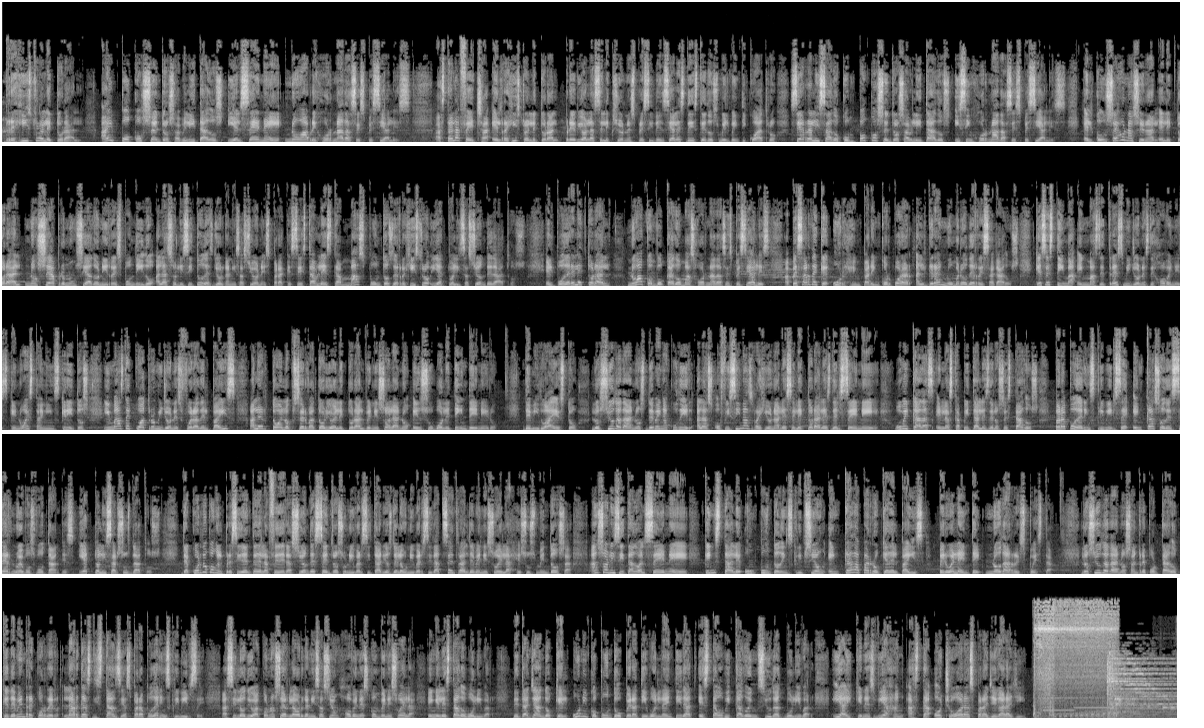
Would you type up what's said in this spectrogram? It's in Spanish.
Registro electoral. Hay pocos centros habilitados y el CNE no abre jornadas especiales. Hasta la fecha, el registro electoral previo a las elecciones presidenciales de este 2024 se ha realizado con pocos centros habilitados y sin jornadas especiales. El Consejo Nacional Electoral no se ha pronunciado ni respondido a las solicitudes de organizaciones para que se establezcan más puntos de registro y actualización de datos. El Poder Electoral no ha convocado más jornadas especiales, a pesar de que urgen para incorporar al gran número de rezagados, que se estima en más de 3 millones de jóvenes que no están inscritos y más de 4 millones fuera del país, alertó el Observatorio Electoral Venezolano en su boletín de enero. Debido a esto, los ciudadanos deben acudir a las oficinas regionales electorales del CNE, ubicadas en las capitales de los estados, para poder inscribirse en caso de ser nuevos votantes y actualizar sus datos. De acuerdo con el presidente de la Federación de Centros Universitarios de la Universidad Central de Venezuela, Jesús Mendoza, han solicitado al CNE que instale un punto de inscripción en cada parroquia del país, pero el ente no da respuesta. Los ciudadanos han reportado que deben recorrer largas distancias para poder inscribirse. Así lo dio a conocer la organización Jóvenes con Venezuela en el estado Bolívar, detallando que el único punto operativo en la entidad está ubicado en Ciudad Bolívar y hay quienes viajan hasta ocho horas para llegar allí.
